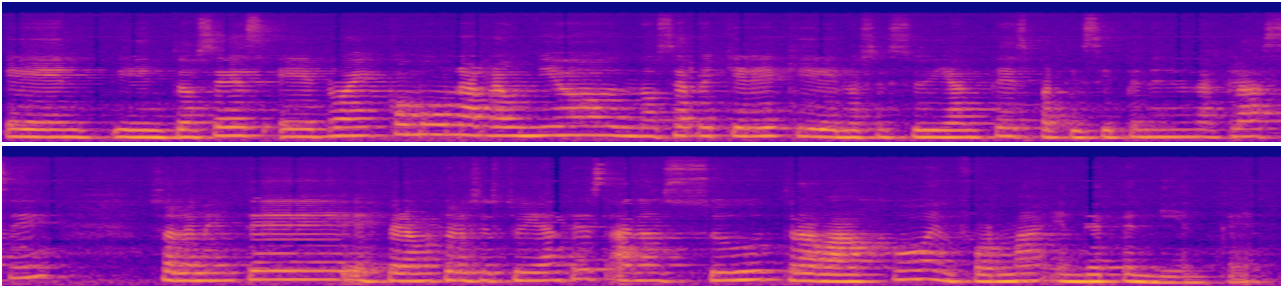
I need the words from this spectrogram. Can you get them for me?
entonces, eh, no hay como una reunión, no se requiere que los estudiantes participen en una clase, solamente esperamos que los estudiantes hagan su trabajo en forma independiente.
